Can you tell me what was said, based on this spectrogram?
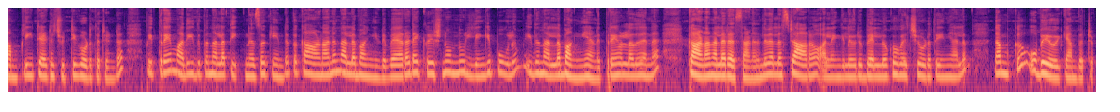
കംപ്ലീറ്റ് ആയിട്ട് ചുറ്റി കൊടുത്തിട്ടുണ്ട്. അപ്പോൾ ഇത്രയും മതി. ഇതിപ്പോൾ നല്ല തിക്നെസ് ഒക്കെ ഉണ്ട്. ഇപ്പോൾ കാണാനും നല്ല ഭംഗിയുണ്ട്. വേറെ ഡെക്കറേഷൻ ഒന്നും ഇല്ലെങ്കിൽ പോലും ഇത് നല്ല ഭംഗിയാണ്. ഇത്രയും ഉള്ളത് തന്നെ കാണാൻ നല്ല രസമാണ്. ഇതിൽ വല്ല സ്റ്റാറോ അല്ലെങ്കിൽ ഒരു ബെല്ലൊക്കെ വെച്ച് കൊടുത്തു കഴിഞ്ഞാലും നമുക്ക് ഉപയോഗിക്കാൻ പറ്റും.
